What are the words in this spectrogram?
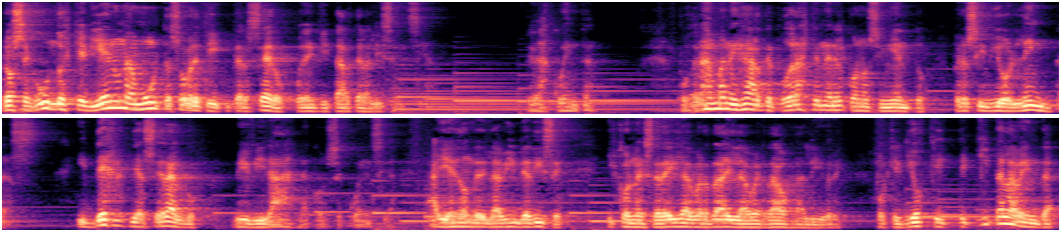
Lo segundo es que viene una multa sobre ti. Y tercero, pueden quitarte la licencia. ¿Te das cuenta? Podrás manejarte, podrás tener el conocimiento, pero si violentas y dejas de hacer algo, vivirás la consecuencia. Ahí es donde la Biblia dice, y conoceréis la verdad y la verdad os hará libre. Porque Dios te quita la venta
